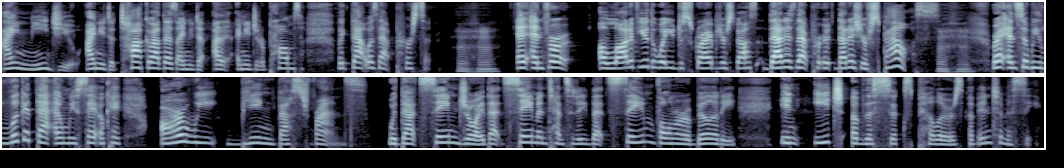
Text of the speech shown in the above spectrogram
I need you, I need to talk about this, I need to, I, I need you to problem. solve." Like that was that person, mm-hmm. and, and for a lot of you, the way you describe your spouse, that is that per, that is your spouse, mm-hmm. right? And so we look at that and we say, okay, are we being best friends with that same joy, that same intensity, that same vulnerability in each of the six pillars of intimacy?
